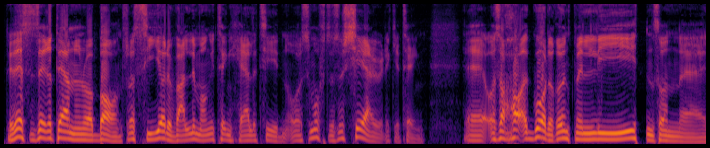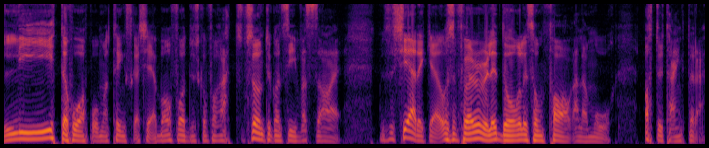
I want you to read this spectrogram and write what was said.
Det er det som er irriterende når du har barn, for da sier du veldig mange ting hele tiden, og som ofte så skjer jo det ikke ting. Eh, og så ha, går det rundt med en liten sånn eh, lite håp om at ting skal skje, bare for at du skal få rett, sånn at du kan si 'hva sa jeg', men så skjer det ikke, og så føler du deg litt dårlig som far eller mor at du tenkte det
